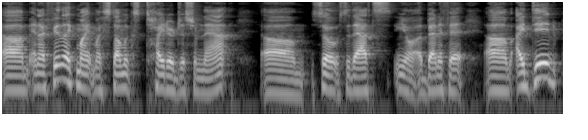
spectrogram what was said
um, and I feel like my, my stomach's tighter just from that. Um, so so that's you know a benefit. Um, I did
